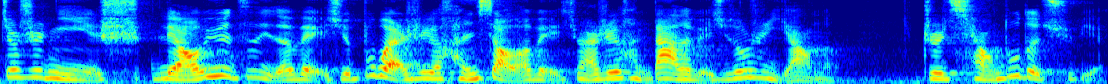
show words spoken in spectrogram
就是你是疗愈自己的委屈，不管是一个很小的委屈还是一个很大的委屈，都是一样的，只是强度的区别。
